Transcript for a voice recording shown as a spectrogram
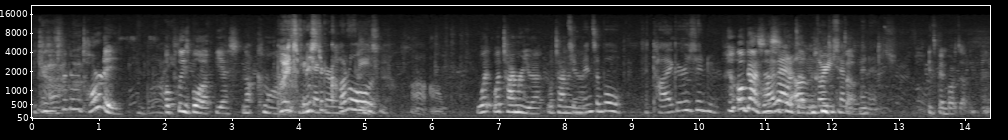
Because he's freaking retarded. Oh, please blow up. Yes. No, come on. But it's Mr. girl in the Cuddles. Uh-oh. What what time are you at? What time are It's you at? invincible. The Tigers in. Oh, guys, this I'm is at part um, seven. 37 minutes. It's been part seven. I know.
